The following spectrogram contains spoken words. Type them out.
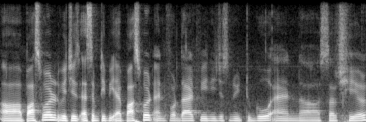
uh, password which is smtp app password. And for that we just need to go and uh, search here.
